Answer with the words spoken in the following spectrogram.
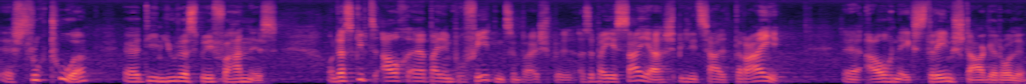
äh, Struktur, äh, die im Judasbrief vorhanden ist. Und das gibt es auch bei den Propheten zum Beispiel. Also bei Jesaja spielt die Zahl 3 auch eine extrem starke Rolle.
